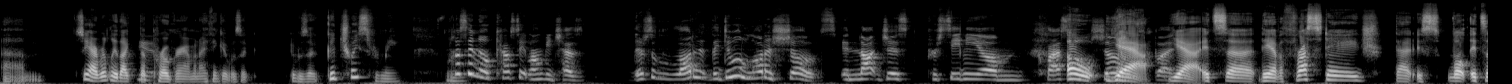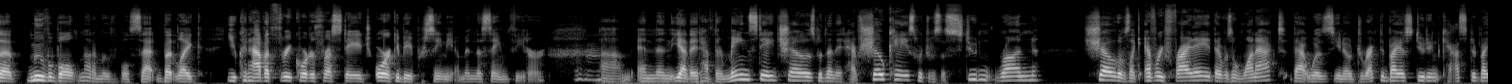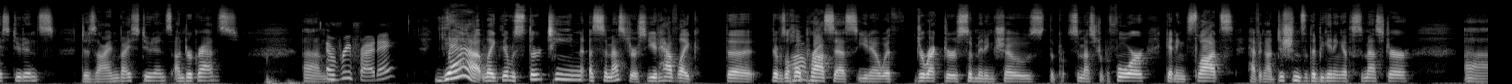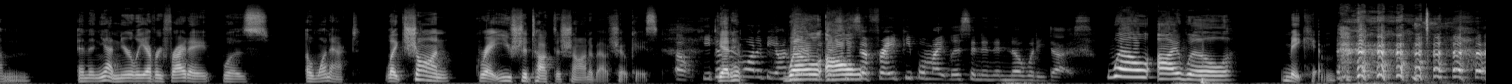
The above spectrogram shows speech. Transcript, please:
Um, so yeah, I really liked the Yeah. program, and I think it was a it was a good choice for me. Plus, I know Cal State Long Beach has. There's a lot of they do a lot of shows and not just proscenium classical Oh shows. yeah, but yeah. It's uh they have a thrust stage that is well, it's a movable, not a movable set, but like you can have a three quarter thrust stage or it could be a proscenium in the same theater. Mhm. Um, and then yeah, they'd have their main stage shows, but then they'd have showcase, which was a student run show. That was like every Friday there was a one act that was you know directed by a student, casted by students, designed by students, undergrads. Um, Every Friday. yeah, like there was 13 a semester, so you'd have like the there was a whole Wow. process, you know, with directors submitting shows the p- semester before, getting slots, having auditions at the beginning of the semester. Um and then yeah, nearly every Friday was a one act. Like Sean, great, you should talk to Sean about Showcase. Oh, he doesn't him- want to be on Well, here because he's I'll- afraid people might listen and then know what he does. Well, I will make him.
